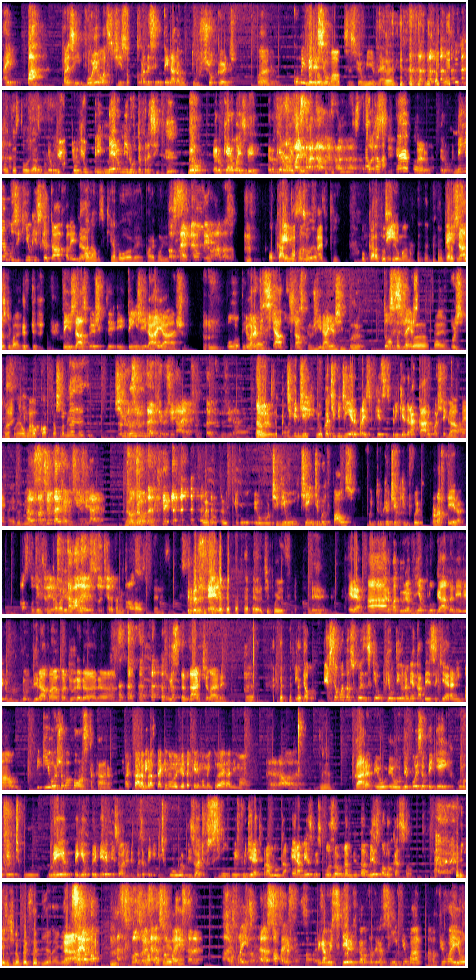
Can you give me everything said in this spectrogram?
Aí, pá, falei assim, vou eu assistir só pra ver se não tem nada muito chocante. Mano, como envelheceu mal esses filminhos, velho? É. Detestou já. Eu vi, eu vi o primeiro minuto e falei assim: não, eu não quero mais ver. Eu não quero mais Vai ver. estragar, vai estragar. Pode Estragar. É, mano. Eu não- nem a musiquinha eu quis cantar. Falei, não. Ah, não, a musiquinha é boa, velho. Para com isso. Sério mesmo? Tem no Amazon? O cara Tem tossiu, Amazon é a musiquinha. O cara tossiu, mano. O cara tossiu demais. Tem Jasper tem- e tem Jiraiya, acho. Pô, Tem eu era viciado em Jasper, Jiraiya, Giban. Todos Nossa, esses aí. Giban. Pô, Giban, É o. Robocop japonês, velho. Eu Giban. tinha um tanque do Jiraiya, eu tinha um tanque do Jiraiya. Não, eu nunca tive, di- nunca tive dinheiro pra isso, porque esses brinquedos eram caros pra chegar, Ah, velho. aí é dormir. Não, eu só tinha o tanque, eu não tinha o Jiraiya. Não, não. Eu tinha o Eu, eu, tive um Changeman falso. Foi tudo que eu tive que foi comprou na feira. Nossa, O James tinha um cavaleiro Cavaleiros do Dia Completamente falso, Dennis. Sério. É, tipo isso. Ele, a armadura vinha plugada nele e não, não virava a armadura na, na- no estandarte lá, né? Então, essa é uma das coisas que eu, que eu tenho na minha cabeça que era animal e que hoje é uma bosta, cara. Mas, cara, pra tecnologia daquele momento era animal. Era da hora. É. Cara, eu, eu depois eu peguei, coloquei o tipo, pulei, eu peguei o primeiro episódio, depois eu peguei tipo o episódio 5 e fui direto pra luta. Era a mesma explosão, na, na mesma locação. E a gente não percebia, né? Isso é pra- As explosões Uma era só faísca, né? Ah, Só explosão. faísca. Era só faísca, só faísca. Pegava o isqueiro e ficava fazendo assim e filmava. Filma aí, ô.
